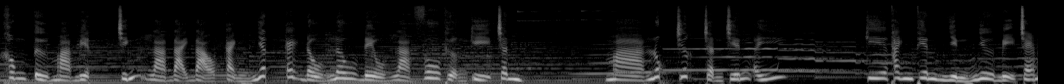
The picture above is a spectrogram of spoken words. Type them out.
Không từ mà biệt, chính là đại đạo cảnh nhất cách đầu lâu đều là vô thượng kỳ chân. Mà lúc trước trận chiến ấy, Kia thanh thiên nhìn như bị chém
